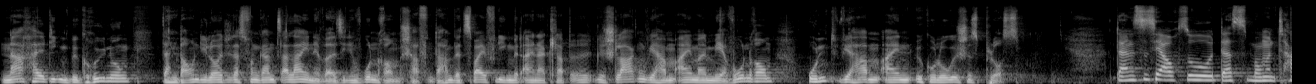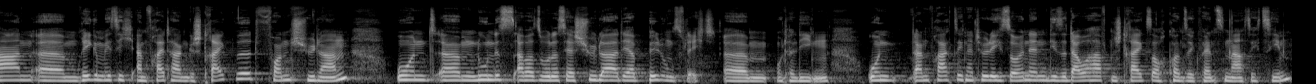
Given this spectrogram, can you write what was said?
nachhaltigen Begrünung, dann bauen die Leute das von ganz alleine, weil sie den Wohnraum schaffen. Da haben wir zwei Fliegen mit einer Klappe geschlagen. Wir haben einmal mehr Wohnraum und wir haben ein ökologisches Plus. Dann ist es ja auch so, dass momentan ähm, regelmäßig an Freitagen gestreikt wird von Schülern. Und ähm, nun ist es aber so, dass ja Schüler der Bildungspflicht ähm, unterliegen. Und dann fragt sich natürlich, sollen denn diese dauerhaften Streiks auch Konsequenzen nach sich ziehen?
